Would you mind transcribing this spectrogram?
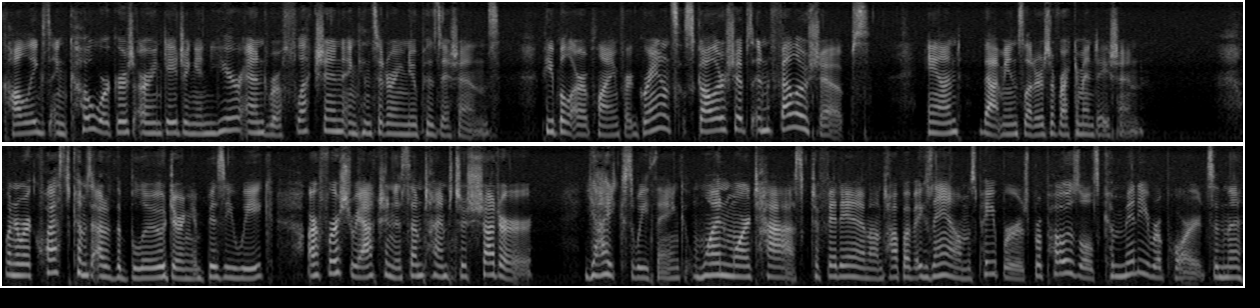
Colleagues and coworkers are engaging in year-end reflection and considering new positions. People are applying for grants, scholarships, and fellowships. And that means letters of recommendation. When a request comes out of the blue during a busy week, our first reaction is sometimes to shudder. Yikes, we think, one more task to fit in on top of exams, papers, proposals, committee reports, and the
